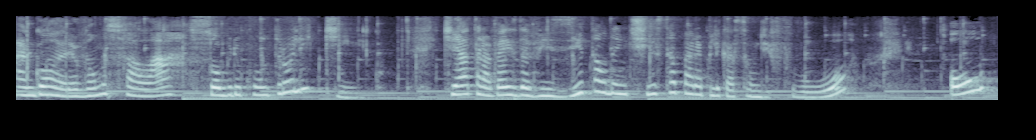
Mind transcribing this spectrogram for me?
Agora vamos falar sobre o controle químico, que é através da visita ao dentista para aplicação de flúor ou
